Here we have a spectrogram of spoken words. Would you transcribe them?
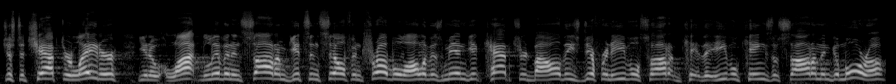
Just a chapter later, you know, Lot living in Sodom gets himself in trouble. All of his men get captured by all these different evil Sodom, the evil kings of Sodom and Gomorrah.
